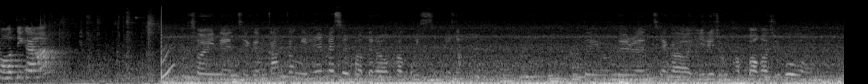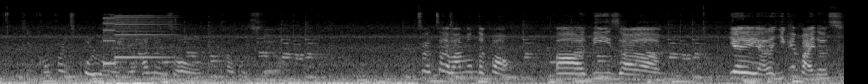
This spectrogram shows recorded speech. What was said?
지금 어디가? 저희는 지금 깡깡이 헬멧을 받으러 가고 있습니다. 근데 오늘은 제가 일이 좀 바빠가지고 지금 컨퍼런스 콜로 일을 하면서 가고 있어요. So what's up? I'm on these, uh, yeah, yeah, yeah, you can buy those.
